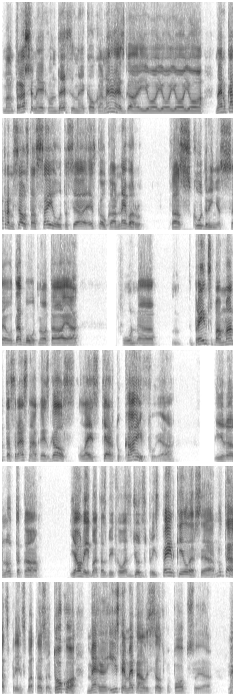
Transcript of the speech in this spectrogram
Man trašinieki un desmitnieki kaut kā neaizgāja, jo, jo, jo, jo ne, nu katram ir savas tās sajūtas, ja es kaut kā nevaru tās skudriņas sev dabūt no tā, ja. Un, uh, principā man tas resnākais gals, lai es ķertu kaifu, ja, ir nu, tā kā jaunībā tas bija kaut kāds Judas Priest painkillers. Ja? Nu, tāds, principā, tas, to, ko me, īstie metālisti sauc par popsu. Ja?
